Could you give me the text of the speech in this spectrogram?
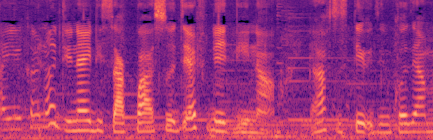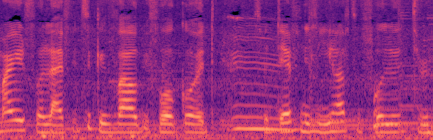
and you cannot deny the Sakpa, so definitely now you have to stay with him because they are married for life. You took a vow before God, mm. so definitely you have to follow through.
